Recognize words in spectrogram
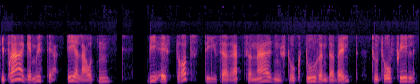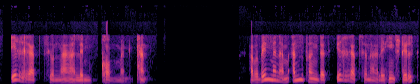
Die Frage müsste eher lauten, wie es trotz dieser rationalen Strukturen der Welt zu so viel Irrationalem kommen kann. Aber wenn man am Anfang das Irrationale hinstellt,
